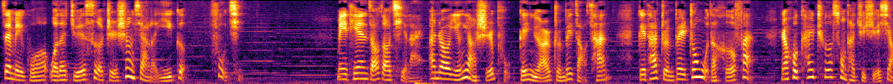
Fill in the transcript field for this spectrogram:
在美国，我的角色只剩下了一个父亲。每天早早起来，按照营养食谱给女儿准备早餐，给她准备中午的盒饭，然后开车送她去学校。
